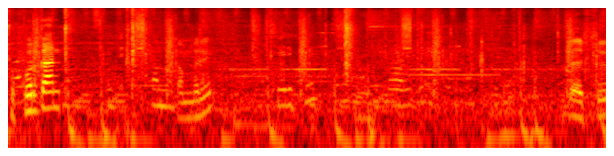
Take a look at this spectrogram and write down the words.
ഷുക്കൂർ ഖാൻ കമ്പനി. ബസ്.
